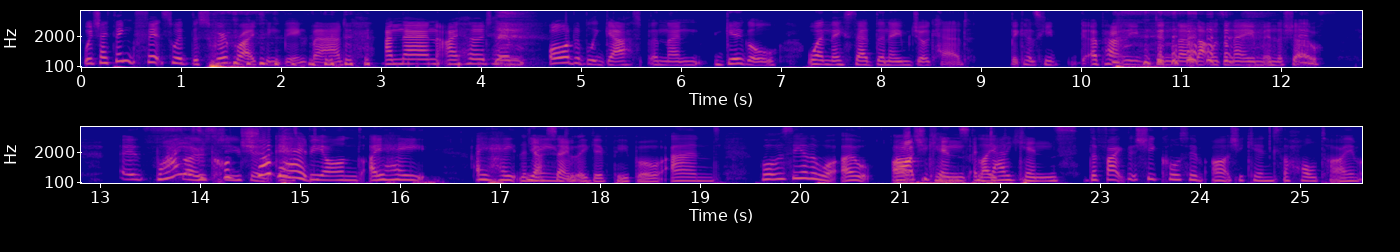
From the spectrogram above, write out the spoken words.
which I think fits with the script writing being bad. And then I heard him audibly gasp and then giggle when they said the name Jughead because he apparently didn't know that was a name in the show. It's Why so is called stupid. Jughead? It's beyond. I hate. I hate the Yeah, names same. that they give people. And what was the other one? Oh, Archiekins and like, Daddykins. The fact that she calls him Archiekins the whole time,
